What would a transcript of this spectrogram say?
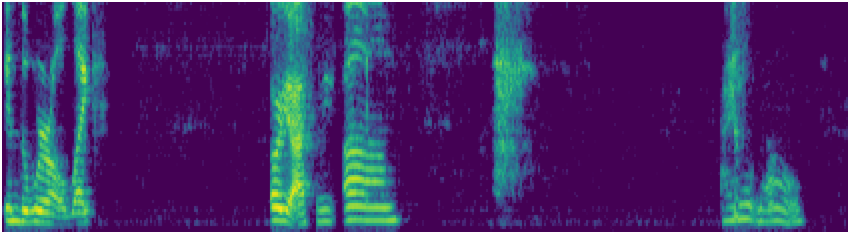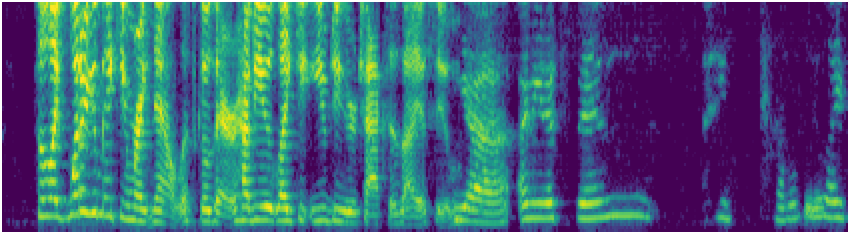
in the world, like Oh, you asked me. Um, I Just- don't know. So, like, what are you making right now? Let's go there. Have you like do you do your taxes? I assume. Yeah, I mean, it's been I think probably like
